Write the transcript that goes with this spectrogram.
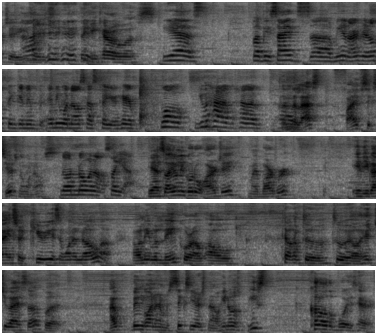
RJ, he's taking care of us. Yes. But besides uh, me and RJ, I don't think any, anyone else has cut your hair. Well, you have had. In the Uh, last five, six years, no one else. no, no one else. So yeah. Yeah, so I only go to RJ, my barber. If you guys are curious and want to know, uh, I'll leave a link or I'll, I'll tell him to to uh, hit you guys up. But I've been going to him for six years now. He knows he's cut all the boys' hair.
